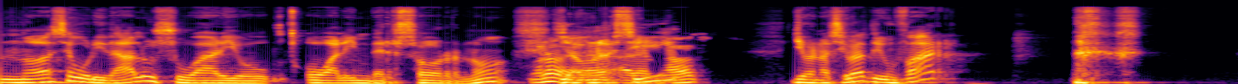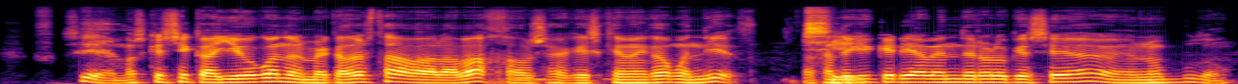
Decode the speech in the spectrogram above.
no, da seguridad al usuario o al inversor, ¿no? y aún así, y aún así va a triunfar. Sí, además que se cayó cuando el mercado estaba a la baja, o sea que es que me cago en 10. La gente que quería vender o lo que sea eh, no pudo.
